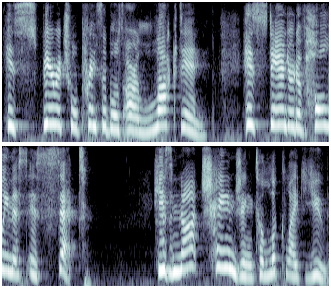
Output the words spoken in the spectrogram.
His spiritual principles are locked in. His standard of holiness is set. He's not changing to look like you.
